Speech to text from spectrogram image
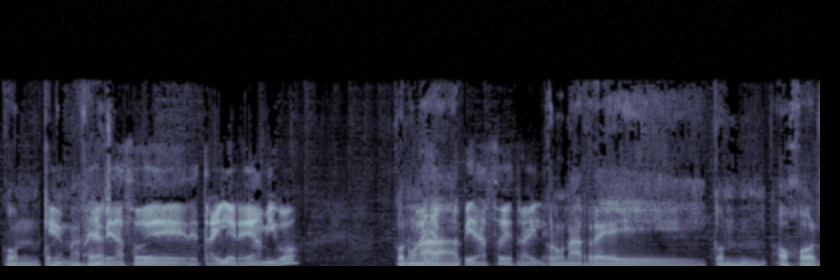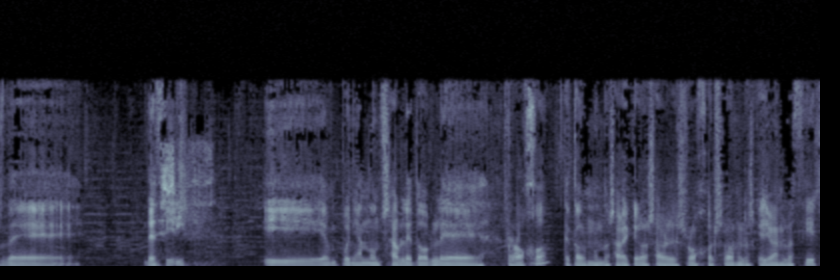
con, con que vaya imágenes, pedazo de, de tráiler, ¿eh, amigo? con Vaya una, pedazo de tráiler. con una rey con ojos de, de Sith Sith. y empuñando un sable doble rojo, que todo el mundo sabe que los sables rojos son los que llevan los Sith,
